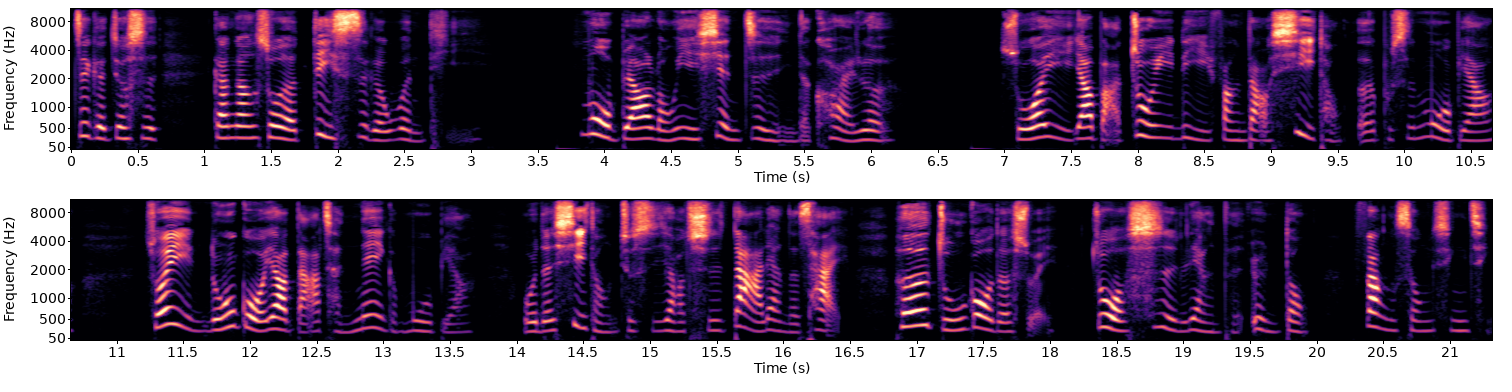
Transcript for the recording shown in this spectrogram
这个就是刚刚说的第四个问题：目标容易限制你的快乐，所以要把注意力放到系统，而不是目标。所以，如果要达成那个目标，我的系统就是要吃大量的菜，喝足够的水，做适量的运动。放松心情，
